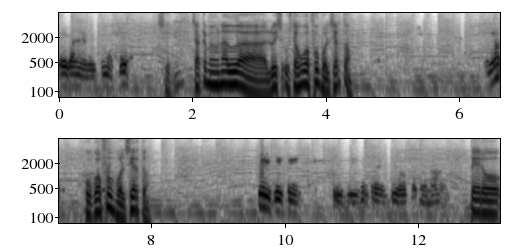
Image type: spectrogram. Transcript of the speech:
Egan en el último tour. Sí. Sáqueme una duda, Luis. Usted jugó fútbol, ¿cierto? Jugó fútbol, ¿cierto? Sí, sí, sí. Sí, sí pero,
